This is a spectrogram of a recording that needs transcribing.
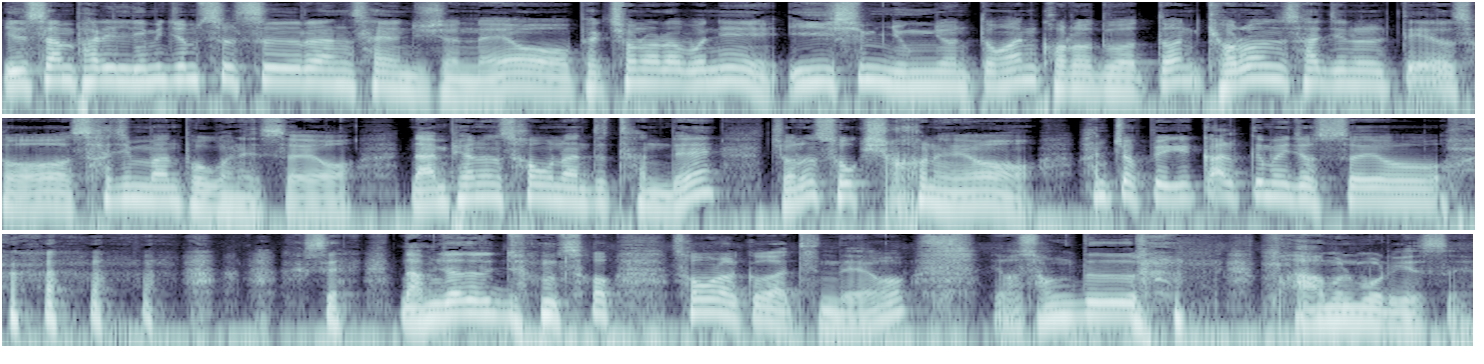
1381님이 좀 쓸쓸한 사연 주셨네요. 백천할아버니 26년 동안 걸어두었던 결혼 사진을 떼어서 사진만 보관했어요. 남편은 서운한 듯한데 저는 속 시원해요. 한쪽 벽이 깔끔해졌어요. 글쎄, 남자들은 좀 서, 서운할 것 같은데요. 여성들은 마음을 모르겠어요.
